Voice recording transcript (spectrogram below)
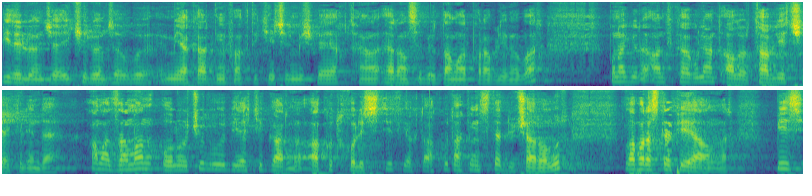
bir il öncə, iki il öncə bu miyokard infarktı keçirmiş və yaxud hər hansı bir damar problemi var. Buna görə antikoagulant alır tablet şəklində. Amma zaman olur ki, bu deyək ki, qarın akut xolestit yaxud da akut apendisitə düçar olur. Laparoskopiyaya alınır. Biz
